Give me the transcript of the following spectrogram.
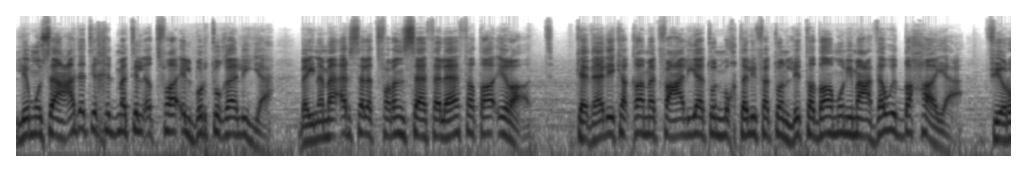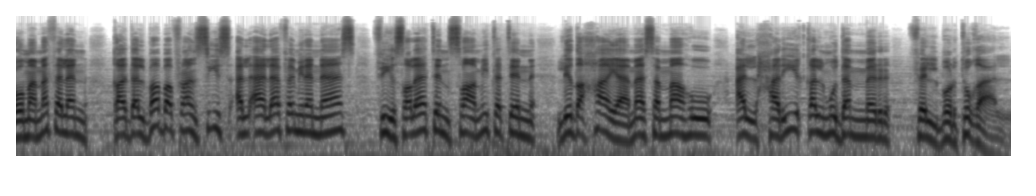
لمساعدة خدمة الإطفاء البرتغالية بينما أرسلت فرنسا ثلاث طائرات. كذلك قامت فعاليات مختلفة للتضامن مع ذوي الضحايا في روما مثلا قاد البابا فرانسيس الآلاف من الناس في صلاة صامتة لضحايا ما سماه الحريق المدمر في البرتغال.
